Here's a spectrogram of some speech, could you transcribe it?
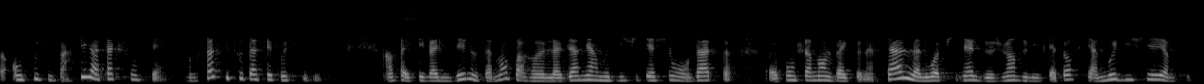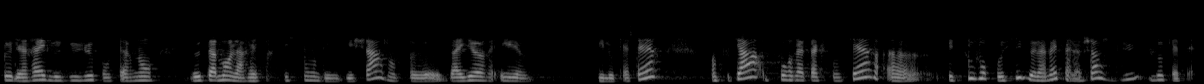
euh, en tout ou partie la taxe foncière. Donc ça, c'est tout à fait possible. Hein, ça a été validé notamment par la dernière modification en date concernant le bail commercial, la loi Pinel de juin 2014, qui a modifié un petit peu les règles du jeu concernant notamment la répartition des, charges entre bailleurs et, euh, et, locataires. En tout cas, pour la taxe foncière, euh, c'est toujours possible de la mettre à la charge du locataire.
